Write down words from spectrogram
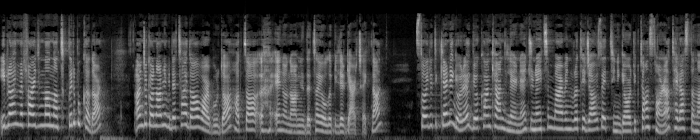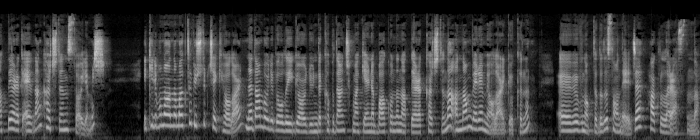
İbrahim ve Ferdi'nin anlattıkları bu kadar. Ancak önemli bir detay daha var burada. Hatta en önemli detay olabilir gerçekten. Söylediklerine göre Gökhan kendilerine Cüneyt'in Merve Nur'a tecavüz ettiğini gördükten sonra terastan atlayarak evden kaçtığını söylemiş. İkili bunu anlamakta güçlük çekiyorlar. Neden böyle bir olayı gördüğünde kapıdan çıkmak yerine balkondan atlayarak kaçtığına anlam veremiyorlar Gökhan'ın. Ee, ve bu noktada da son derece haklılar aslında.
